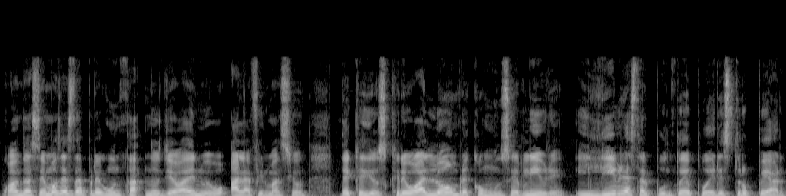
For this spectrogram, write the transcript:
Cuando hacemos esta pregunta nos lleva de nuevo a la afirmación de que Dios creó al hombre como un ser libre y libre hasta el punto de poder estropear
